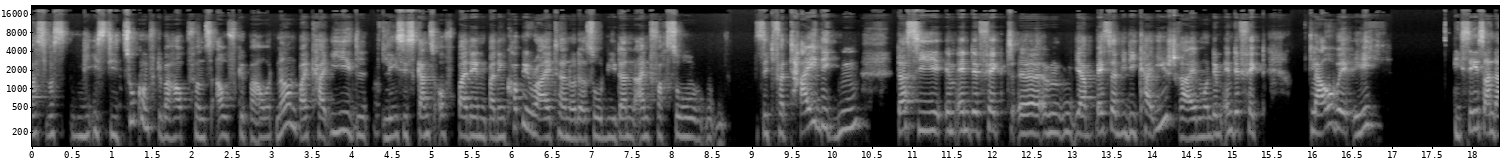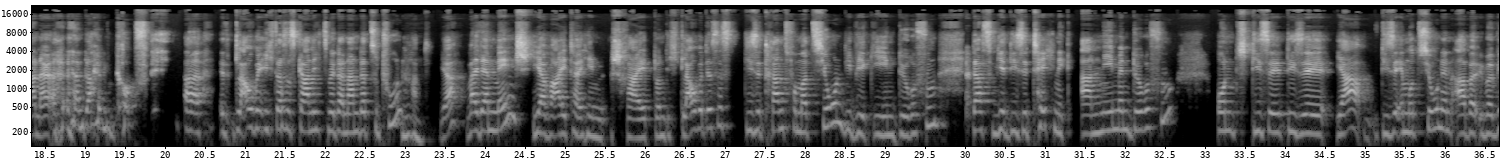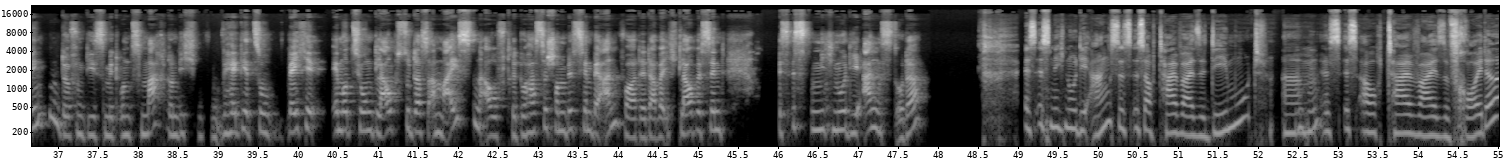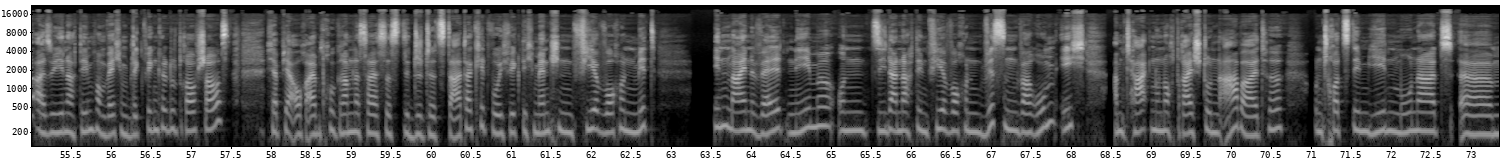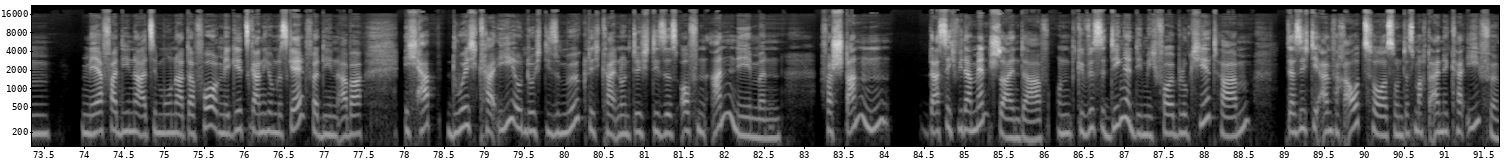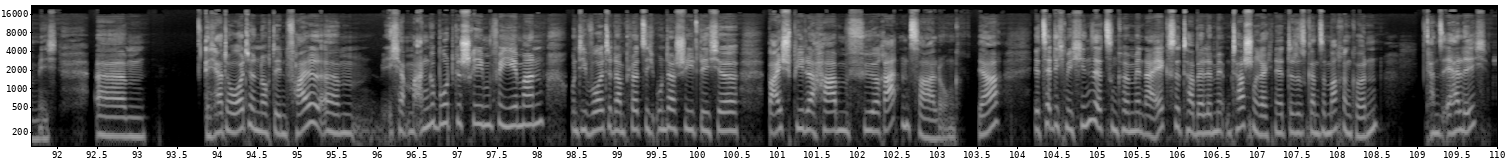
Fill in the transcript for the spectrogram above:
was, was, wie ist die Zukunft überhaupt für uns aufgebaut? Ne? Und bei KI lese ich es ganz oft bei den, bei den Copywritern oder so, die dann einfach so sich verteidigen, dass sie im Endeffekt äh, ja besser wie die KI schreiben. Und im Endeffekt glaube ich, ich sehe es an, deiner, an deinem Kopf, äh, glaube ich, dass es gar nichts miteinander zu tun mhm. hat, ja, weil der Mensch ja weiterhin schreibt und ich glaube, das ist diese Transformation, die wir gehen dürfen, dass wir diese Technik annehmen dürfen und diese diese ja diese Emotionen aber überwinden dürfen, die es mit uns macht. Und ich hätte jetzt so, welche Emotion glaubst du, dass am meisten auftritt? Du hast es schon ein bisschen beantwortet, aber ich glaube, es sind es ist nicht nur die Angst, oder? Es ist nicht nur die Angst, es ist auch teilweise Demut, ähm, mhm. es ist auch teilweise Freude, also je nachdem, von welchem Blickwinkel du drauf schaust. Ich habe ja auch ein Programm, das heißt das Digital Starter Kit, wo ich wirklich Menschen vier Wochen mit in meine Welt nehme und sie dann nach den vier Wochen wissen, warum ich am Tag nur noch drei Stunden arbeite und trotzdem jeden Monat ähm, mehr verdiene als im Monat davor. Und mir geht's gar nicht um das Geld verdienen, aber ich habe durch KI und durch diese Möglichkeiten und durch dieses offen Annehmen verstanden, dass ich wieder Mensch sein darf und gewisse Dinge, die mich voll blockiert haben, dass ich die einfach outsource und das macht eine KI für mich. Ähm, ich hatte heute noch den Fall, ähm, ich habe ein Angebot geschrieben für jemanden und die wollte dann plötzlich unterschiedliche Beispiele haben für Ratenzahlung. Ja, jetzt hätte ich mich hinsetzen können mit einer Excel-Tabelle, mit einem Taschenrechner, hätte das Ganze machen können. Ganz ehrlich.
